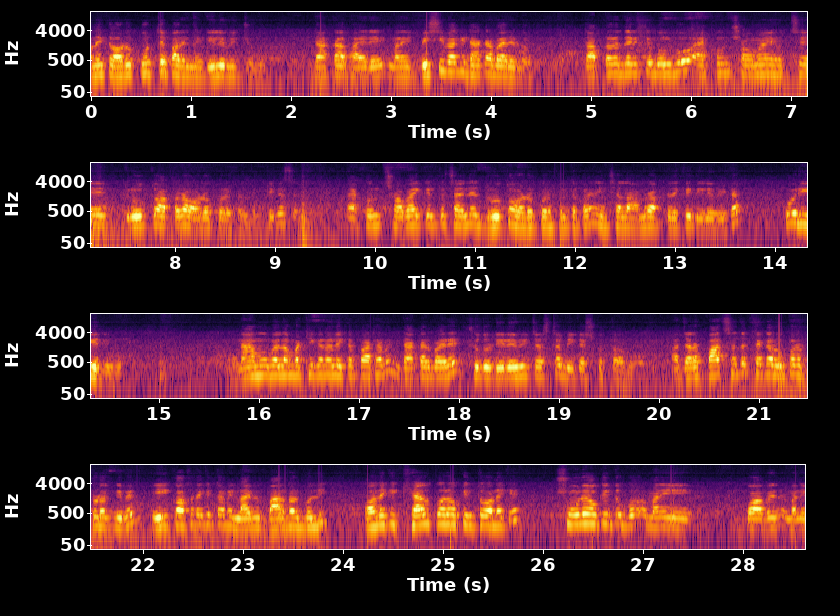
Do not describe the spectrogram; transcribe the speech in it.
অনেকে অর্ডার করতে পারেননি ডেলিভারির জন্য। ঢাকা বাইরে মানে বেশিরভাগই ঢাকা বাইরের লোক। আপনাদেরকে বলব, এখন সময় হচ্ছে দ্রুত আপনারা অর্ডার করে ফেলবেন, ঠিক আছে? এখন সবাই কিন্তু চাইলে দ্রুত অর্ডার করে ফেলতে পারেন ইনশাল্লাহ আমরা আপনাদেরকে ডেলিভারিটা করিয়ে দিব। নাম মোবাইল নাম্বার ঠিকানা লিখে পাঠাবেন, ঢাকার বাইরে শুধু ডেলিভারি চার্জটা বিকাশ করতে হবে। আর যারা পাঁচ হাজার টাকার উপরে প্রোডাক্ট নেবেন, এই কথাটা কিন্তু আমি লাইভে বারবার বলি, অনেকে খেয়াল করেও কিন্তু অনেকে শুনেও কিন্তু মানে মানে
